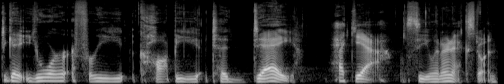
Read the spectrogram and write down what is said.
to get your free copy today. Heck yeah. See you in our next one.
